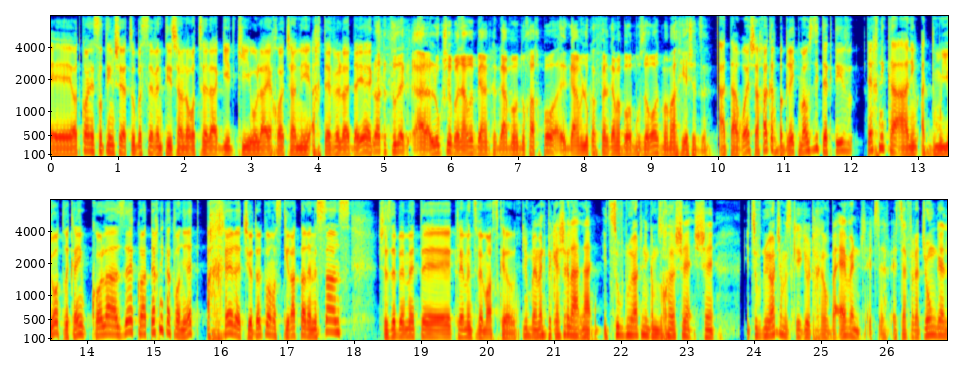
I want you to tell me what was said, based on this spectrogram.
ועוד כל מיני סרטים שיצאו ב-70's שאני לא רוצה להגיד, כי אולי יכול להיות שאני אחטא ולא אדייק. לא, אתה צודק, הלוק של ברנר וביאנקה גם מאוד נוכח פה, גם לוק אפל, גם הבעות מוזרות, ממש יש את זה. אתה רואה שאחר כך ב Great Mouse Detective, טכניקה, הדמויות, רקעים, כל הזה, כל הטכניקה כבר נראית אחרת, שיותר כבר מזכירה את הרנסאנס, שזה באמת אה, קלמנטס ומאסקר. כאילו באמת בקשר לעיצוב דמויות אני גם זוכר ש... ש... עיצוב דמויות שמזכיר כאילו את החרב באבן, את, את ספר הג'ונגל.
